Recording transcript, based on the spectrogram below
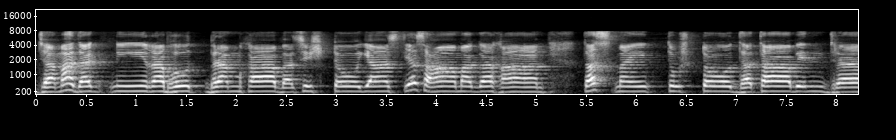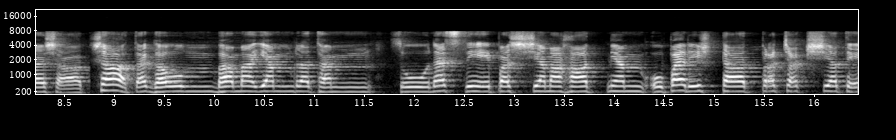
जमदग्निरभूत् ब्रह्मा वसिष्ठो यास्य सामगः तस्मै तुष्टो दताविन्द्रशातगौम्भमयं रथं सोनस्ये पश्य महात्म्यम् उपरिष्टात् प्रचक्ष्यते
